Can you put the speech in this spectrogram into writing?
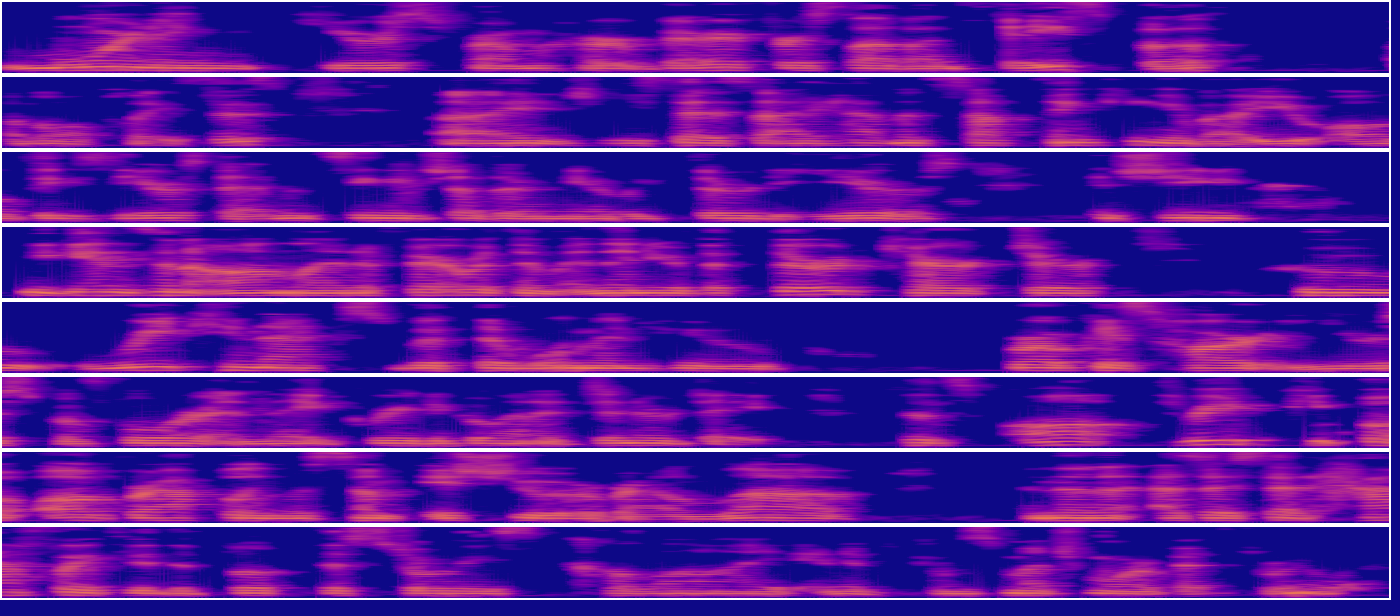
morning hears from her very first love on Facebook, of all places. Uh, and he says, I haven't stopped thinking about you all these years. They haven't seen each other in nearly 30 years. And she begins an online affair with him. And then you have a third character who reconnects with the woman who broke his heart years before and they agree to go on a dinner date. So it's all three people all grappling with some issue around love. And then, as I said, halfway through the book, the stories collide and it becomes much more of a thriller.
